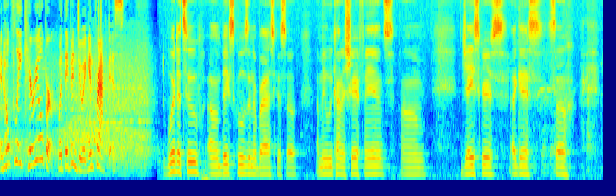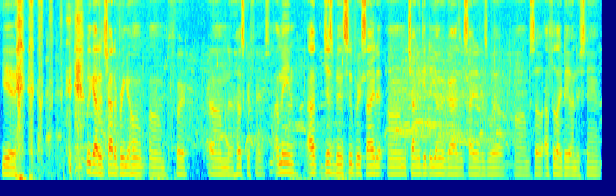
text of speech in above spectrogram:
and hopefully carry over what they've been doing in practice. We're the two um, big schools in Nebraska, so I mean we kind of share fans. Um, Jayskers, I guess. So yeah, we got to try to bring it home um, for um, the Husker fans. I mean, I've just been super excited, um, trying to get the younger guys excited as well. Um, so I feel like they understand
